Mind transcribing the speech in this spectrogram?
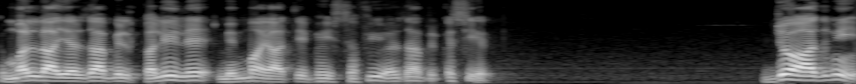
کہ ملا یرزا بالکلیل مما یاتی بھائی صفی ارزا بالکثیر۔ جو آدمی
